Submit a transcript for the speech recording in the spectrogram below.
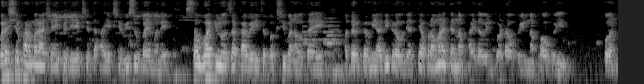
बरेचसे फार्मर असे आहे की जे एकशे दहा एकशे वीस रुपयामध्ये सव्वा किलोचा कावेरीचं पक्षी बनवत आहे. दर कमी अधिक राहू द्या त्या प्रमाणात त्यांना फायदा होईल तोटा होईल नफा होईल. पण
